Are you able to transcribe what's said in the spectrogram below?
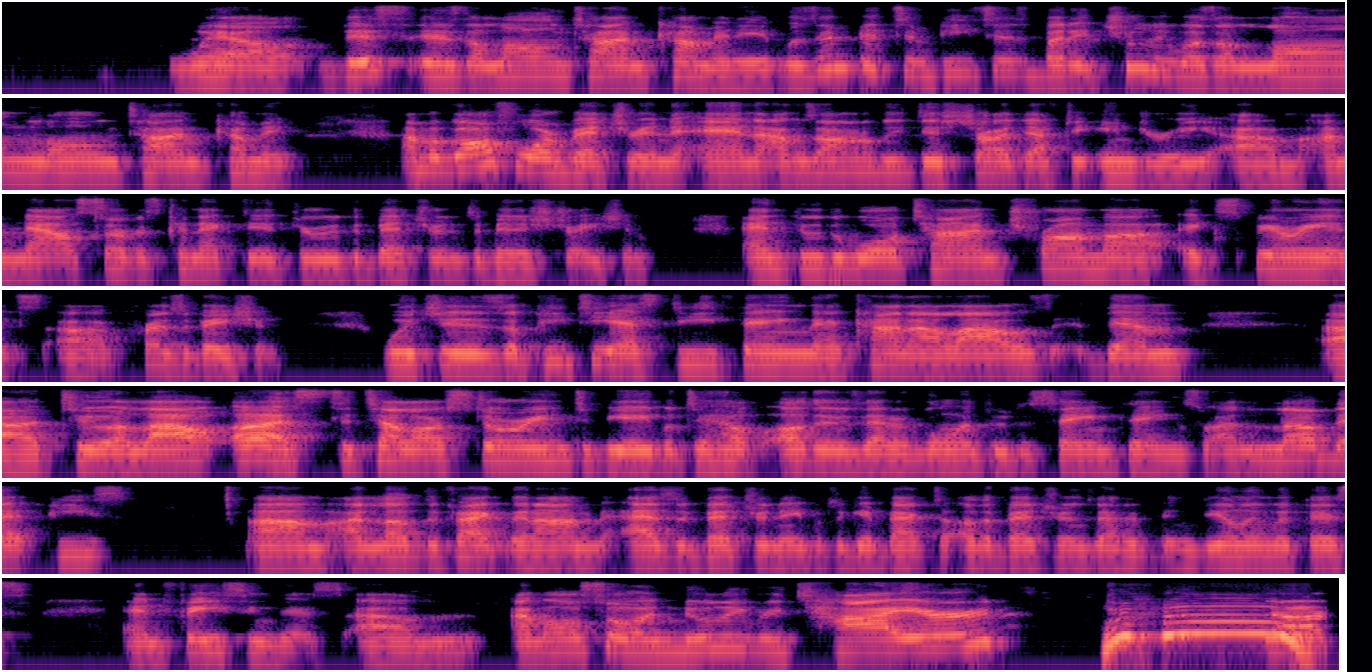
Well, this is a long time coming. It was in bits and pieces, but it truly was a long, long time coming. I'm a Gulf War veteran and I was honorably discharged after injury. Um, I'm now service connected through the Veterans Administration and through the Wartime Trauma Experience uh, Preservation, which is a PTSD thing that kind of allows them uh, to allow us to tell our story and to be able to help others that are going through the same thing. So I love that piece. Um, I love the fact that I'm, as a veteran, able to get back to other veterans that have been dealing with this and facing this. Um, I'm also a newly retired doctor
